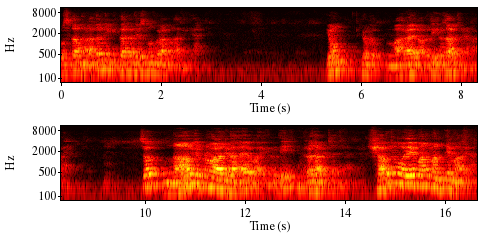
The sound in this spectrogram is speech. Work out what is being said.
ਉਸ ਦਾ ਨਰਾਦਰ ਨਹੀਂ ਕੀਤਾ, ਕਦੇ ਉਸ ਨੂੰ ਬੁਰਾ ਭਲਾ ਨਹੀਂ ਕਿਹਾ। ਕਿਉਂ? ਕਿਉਂਕਿ ਮਹਾਰਾਜ ਰੱਬ ਦੀ ਰਜ਼ਾ ਵਿੱਚ ਰਹਿਣ ਵਾਲਾ ਹੈ। ਸੋ ਨਾਮ ਜਪਣ ਵਾਲਾ ਜਿਹੜਾ ਹੈ, ਵਾਹਿਗੁਰੂ ਦੀ ਰਜ਼ਾ ਵਿੱਚ ਹੈ। ਸ਼ਬਦ ਨੂੰ ਹੋਏ, ਮਨ ਮਨ ਤੇ ਮਾਰਿਆ।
